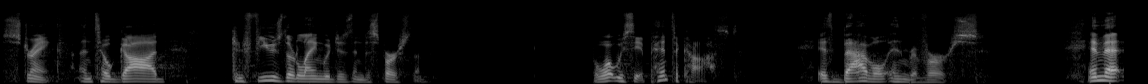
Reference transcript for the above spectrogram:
strength until God confused their languages and dispersed them. But what we see at Pentecost is Babel in reverse. And that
